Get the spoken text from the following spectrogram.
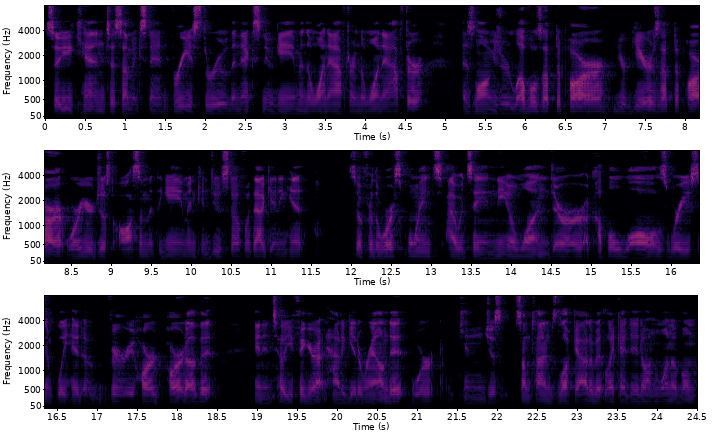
So you can, to some extent, breeze through the next new game and the one after and the one after as long as your level's up to par, your gear's up to par, or you're just awesome at the game and can do stuff without getting hit. So for the worst points, I would say in Nioh 1, there are a couple walls where you simply hit a very hard part of it and until you figure out how to get around it or can just sometimes luck out of it like I did on one of them,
